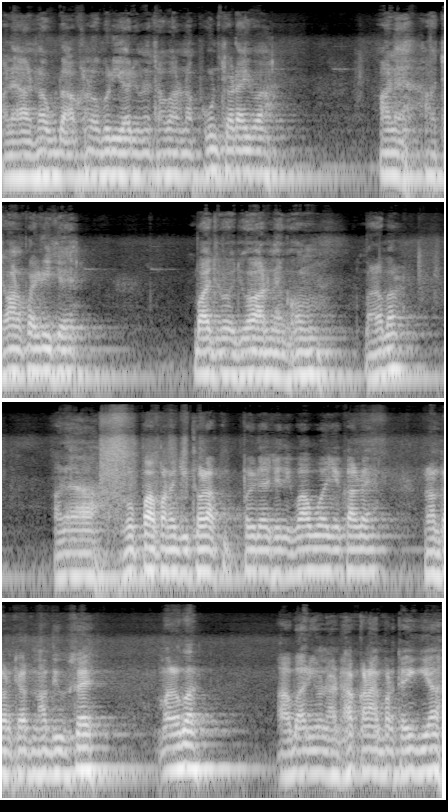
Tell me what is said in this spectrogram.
અને આ નવ દાખલો બળિયારીઓને સવારના ફૂલ ચડાવ્યા. અને આ ચણ પડી છે. બાજરો, જ્વાર ને ઘઉં. બરાબર? અને આ રોપા પણ હજી થોડાક પડ્યા છે વાવવા છે કાલે. રાંધણ ચતના દિવસે. બરાબર? આ બારીઓના ઢાંકણા પણ થઈ ગયા.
